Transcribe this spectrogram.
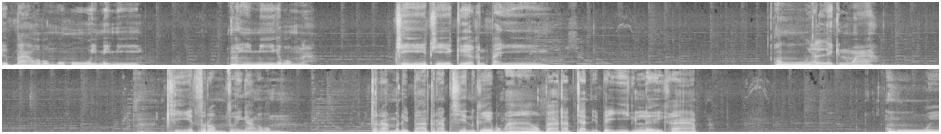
หรือเปล่าครับผมโอ้โหไม่มี ไม่มีครับผมนะเช็ดเขี้เกลือกันไป โอ้ยอะไรกันวะเชดสรมสวยงามครับผมตรามมาด้วยปลาตรัดเช่นเคยผมอ้าวปลาทัดจัดไปอีกเลยครับ โอ้ย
